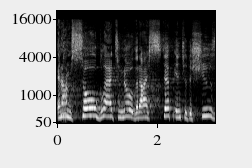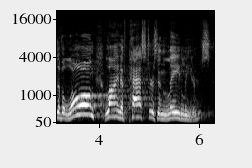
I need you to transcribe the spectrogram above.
And I'm so glad to know that I step into the shoes of a long line of pastors and lay leaders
